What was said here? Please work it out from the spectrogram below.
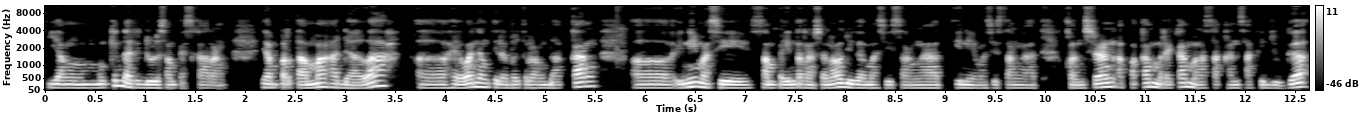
yang mungkin dari dulu sampai sekarang. Yang pertama adalah uh, hewan yang tidak bertulang belakang. Uh, ini masih sampai internasional juga masih sangat ini masih sangat concern. Apakah mereka merasakan sakit juga?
